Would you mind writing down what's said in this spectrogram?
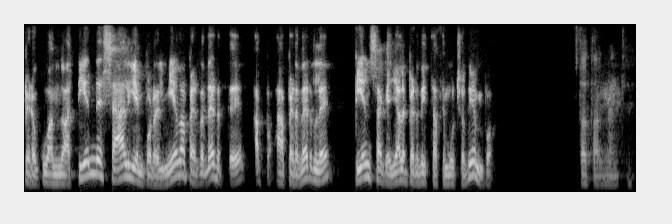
Pero cuando atiendes a alguien por el miedo a perderte, a, perderle, piensa que ya le perdiste hace mucho tiempo. Totalmente.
